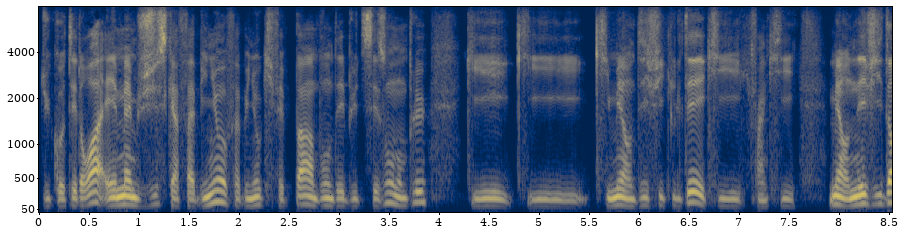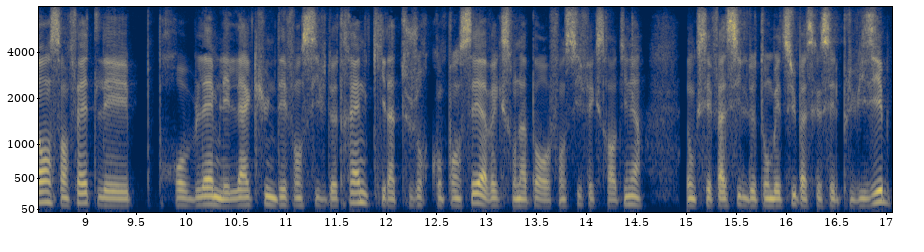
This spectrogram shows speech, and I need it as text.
du côté droit, et même jusqu'à Fabinho. Fabinho qui fait pas un bon début de saison non plus, qui, qui, qui met en difficulté et qui, enfin, qui met en évidence en fait les problèmes, les lacunes défensives de Trent qu'il a toujours compensé avec son apport offensif extraordinaire. Donc c'est facile de tomber dessus parce que c'est le plus visible,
